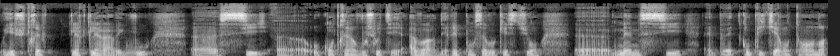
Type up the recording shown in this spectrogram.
Vous voyez, je suis très clair clair avec vous. Euh, si euh, au contraire vous souhaitez avoir des réponses à vos questions, euh, même si elles peuvent être compliquées à entendre,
